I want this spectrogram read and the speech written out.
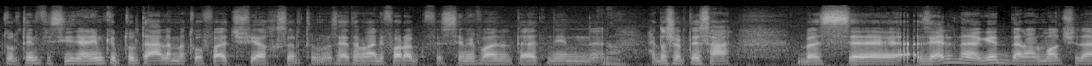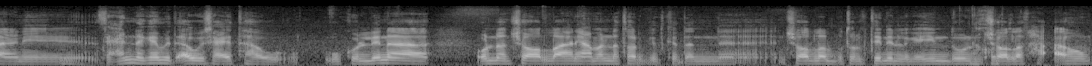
بطولتين في ال season يعني يمكن بطولة العالم ما توفقتش فيها خسرت ساعتها مع علي فرج في ال semi final 3 2 11 9 بس زعلنا جدا على الماتش ده يعني زعلنا جامد قوي ساعتها وكلنا قلنا إن شاء الله يعني عملنا target كده ان إن شاء الله البطولتين اللي جايين دول إن شاء الله تحققهم.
